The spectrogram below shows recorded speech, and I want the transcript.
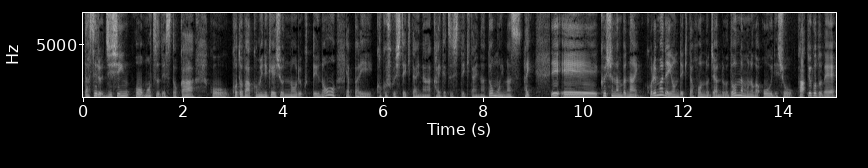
出せる自信を持つですとか、こう、言葉、コミュニケーション能力っていうのを、やっぱり克服していきたいな、解決していきたいなと思います。はい。で、えー、question number nine。これまで読んできた本のジャンルはどんなものが多いでしょうか？ということで、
